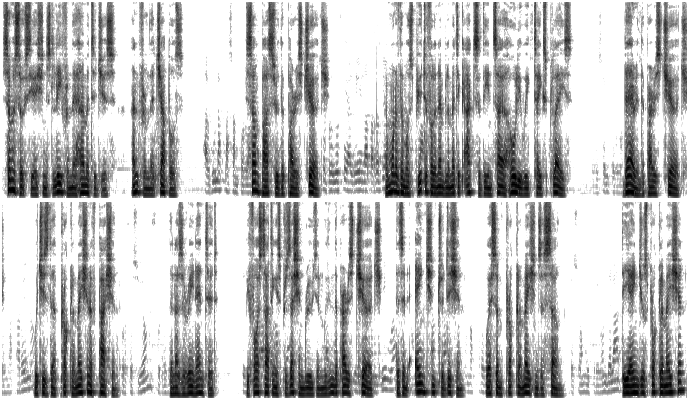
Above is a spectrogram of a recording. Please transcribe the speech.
Some associations leave from their hermitages and from their chapels. Some pass through the parish church. And one of the most beautiful and emblematic acts of the entire Holy Week takes place there in the parish church, which is the proclamation of Passion. The Nazarene entered. Before starting his procession route and within the parish church, there's an ancient tradition where some proclamations are sung. The angel's proclamation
